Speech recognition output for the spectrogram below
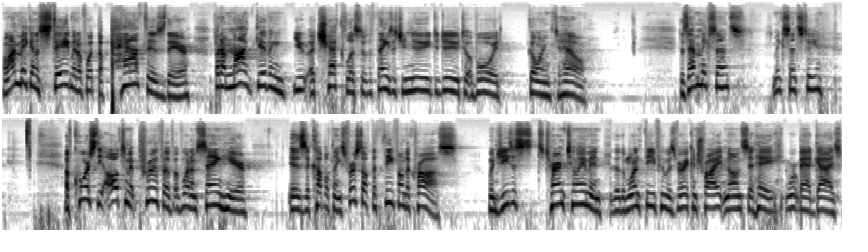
Well, I'm making a statement of what the path is there, but I'm not giving you a checklist of the things that you need to do to avoid going to hell. Does that make sense? Make sense to you? Of course, the ultimate proof of, of what I'm saying here is a couple things. First off, the thief on the cross. When Jesus turned to him, and the, the one thief who was very contrite and and said, Hey, we're bad guys. If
